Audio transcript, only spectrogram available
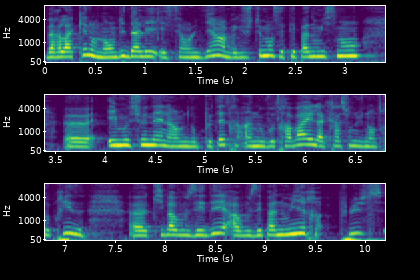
vers laquelle on a envie d'aller. Et c'est en lien avec justement cet épanouissement euh, émotionnel. hein. Donc peut-être un nouveau travail, la création d'une entreprise euh, qui va vous aider à vous épanouir plus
